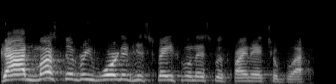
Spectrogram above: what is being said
God must have rewarded his faithfulness with financial blessings.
